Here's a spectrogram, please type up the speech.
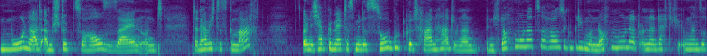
einen Monat am Stück zu Hause sein. Und dann habe ich das gemacht. Und ich habe gemerkt, dass mir das so gut getan hat. Und dann bin ich noch einen Monat zu Hause geblieben und noch einen Monat. Und dann dachte ich irgendwann so,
